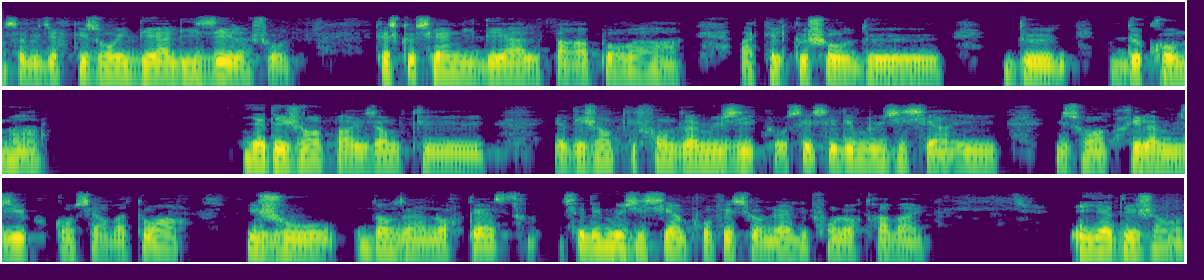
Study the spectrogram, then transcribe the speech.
ça veut dire qu'ils ont idéalisé la chose. Qu'est-ce que c'est un idéal par rapport à, quelque chose de, commun? Il y a des gens, par exemple, qui, font de la musique. Aussi, c'est des musiciens. Ils, ils ont appris la musique au conservatoire. Ils jouent dans un orchestre. C'est des musiciens professionnels. Ils font leur travail. Et il y a des gens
